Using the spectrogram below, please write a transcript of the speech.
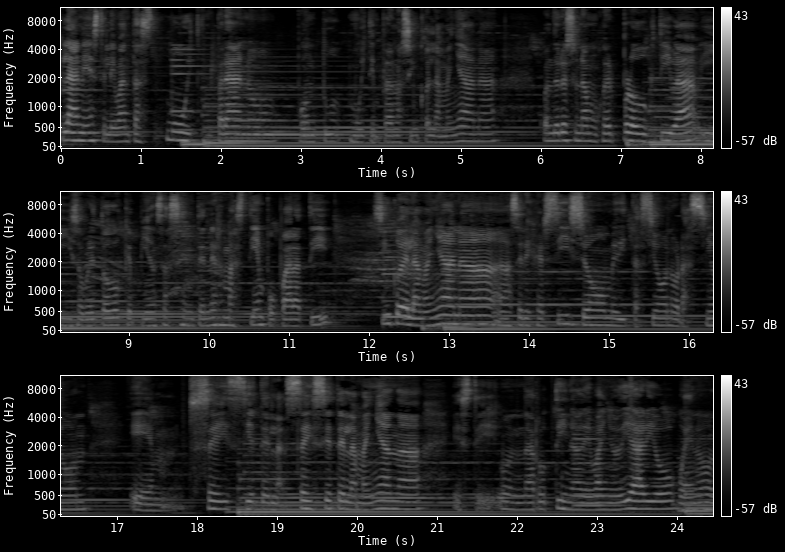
planes, te levantas muy temprano, pon tú muy temprano, 5 de la mañana, cuando eres una mujer productiva y sobre todo que piensas en tener más tiempo para ti, 5 de la mañana, hacer ejercicio, meditación, oración, 6, 7, 6, 7 de la mañana, este, una rutina de baño diario, bueno,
